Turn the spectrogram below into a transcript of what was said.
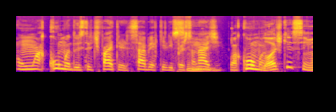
um, um Akuma do Street Fighter, sabe aquele Sim. personagem? O Akuma? Lógico que sim.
